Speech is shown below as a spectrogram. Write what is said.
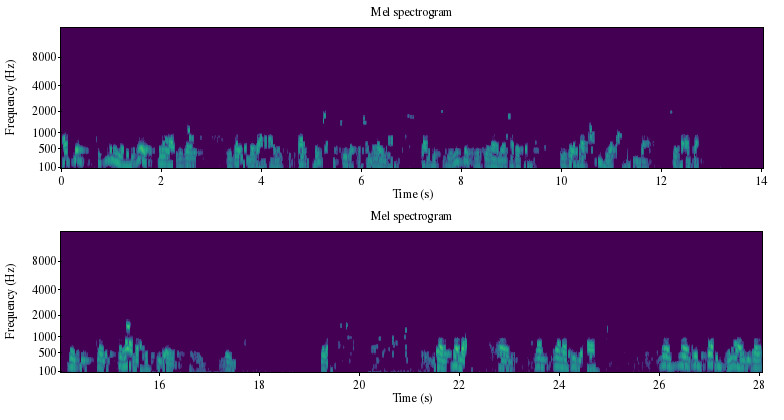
而且其实每一个出来一个。你在怎么讲啊？他很可惜的是，很多人他在这个名次学习呢，他都是你说的区别大的，是这样讲。那是在另外讲的这个，嗯，对吧？那那么，呃，那那么这个，那那这这样情况之中，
